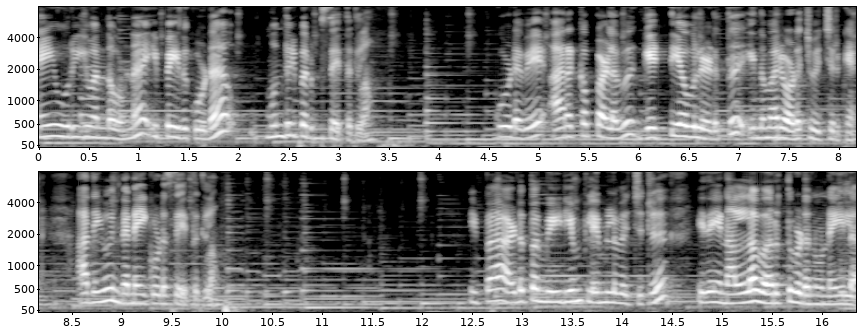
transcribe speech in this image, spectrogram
நெய் உருகி வந்த உடனே இப்போ இது கூட முந்திரி பருப்பு சேர்த்துக்கலாம். கூடவே அரைக்கப்பளவு கப் கெட்டி எடுத்து இந்த மாதிரி உடச்சி வச்சுருக்கேன். அதையும் இந்த நெய் கூட சேர்த்துக்கலாம். இப்போ அடுப்பை மீடியம் ஃப்ளேமில் வச்சுட்டு இதை நல்லா வறுத்து விடணும் நெய்யில்.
